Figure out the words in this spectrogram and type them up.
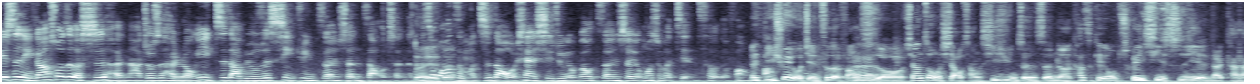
意思，你刚刚说这个失衡啊，就是很容易知道，比如说细菌增生造成的。可是我要怎么知道我现在细菌有没有增生？有没有什么检测的方法？哎，的确有检测的方式哦。像这种小肠细菌增生呢，它是可以用吹气试验来看，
